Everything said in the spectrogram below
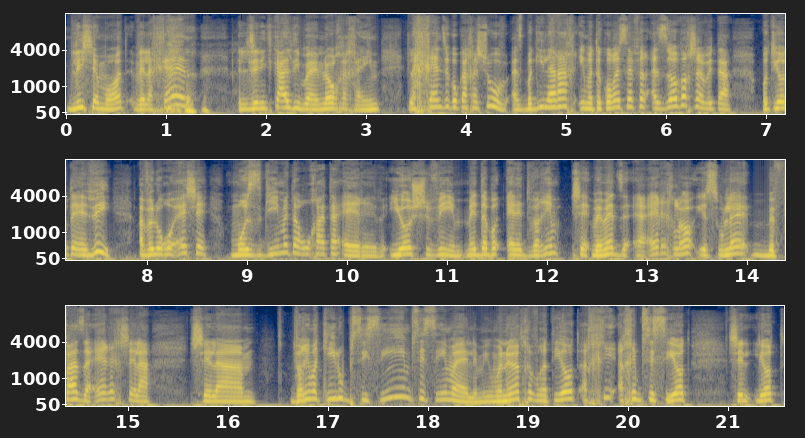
בלי שמות, ולכן, שנתקלתי בהם לאורך החיים, לכן זה כל כך חשוב. אז בגיל הרך, אם אתה קורא ספר, עזוב עכשיו את האותיות האבי, אבל הוא רואה שמוזגים את ארוחת הערב, יושבים, מדברים, אלה דברים שבאמת, זה, הערך לא יסולא בפאזה, הערך של ה... של ה דברים הכאילו בסיסיים בסיסיים האלה, מיומנויות חברתיות הכי הכי בסיסיות של להיות,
